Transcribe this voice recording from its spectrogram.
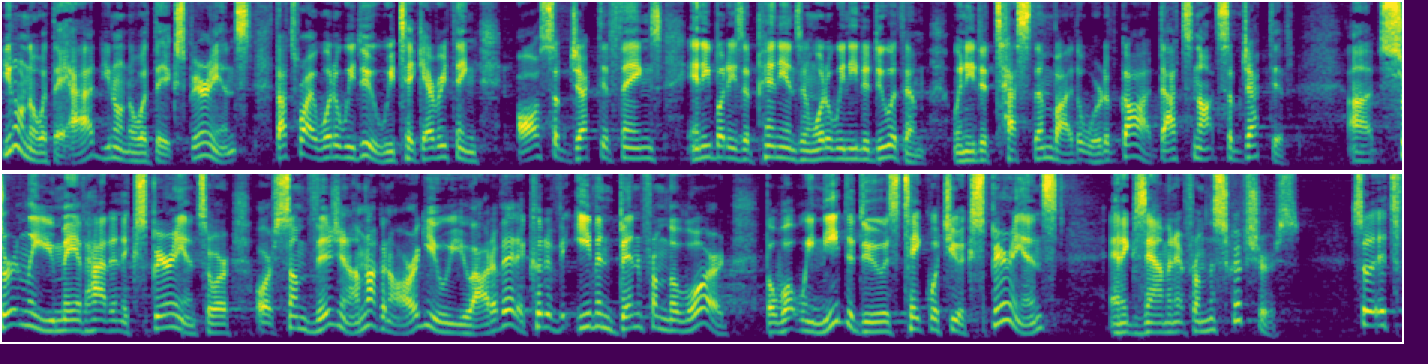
You don't know what they had. You don't know what they experienced. That's why what do we do? We take everything, all subjective things, anybody's opinions, and what do we need to do with them? We need to test them by the word of God. That's not subjective. Uh, certainly, you may have had an experience or, or some vision. I'm not going to argue you out of it. It could have even been from the Lord. But what we need to do is take what you experienced and examine it from the scriptures. So it's,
